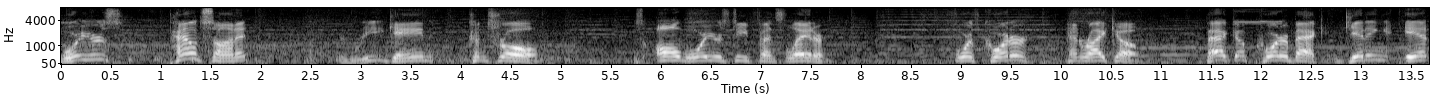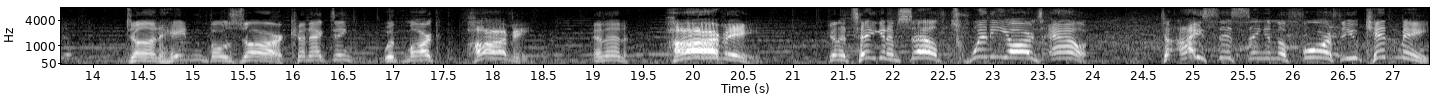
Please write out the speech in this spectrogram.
Warriors pounce on it and regain control. It was all Warriors defense later. Fourth quarter, Henrico, backup quarterback, getting it done. Hayden Vozar connecting with Mark Harvey. And then Harvey Gonna take it himself 20 yards out to ice this thing in the fourth. Are you kidding me?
